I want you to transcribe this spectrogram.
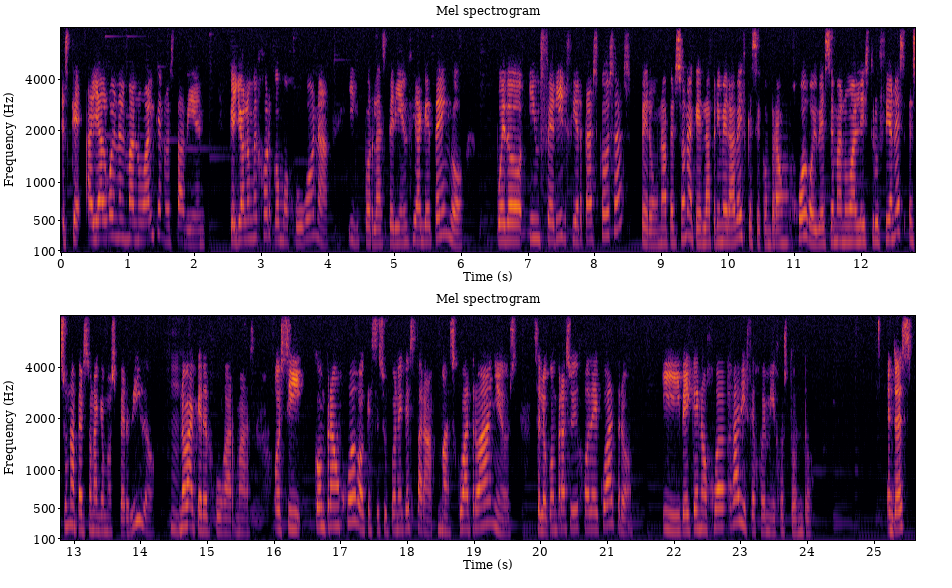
es que hay algo en el manual que no está bien que yo a lo mejor como jugona y por la experiencia que tengo puedo inferir ciertas cosas, pero una persona que es la primera vez que se compra un juego y ve ese manual de instrucciones es una persona que hemos perdido, hmm. no va a querer jugar más. O si compra un juego que se supone que es para más cuatro años, se lo compra a su hijo de cuatro y ve que no juega, dice, joder, mi hijo es tonto. Entonces,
